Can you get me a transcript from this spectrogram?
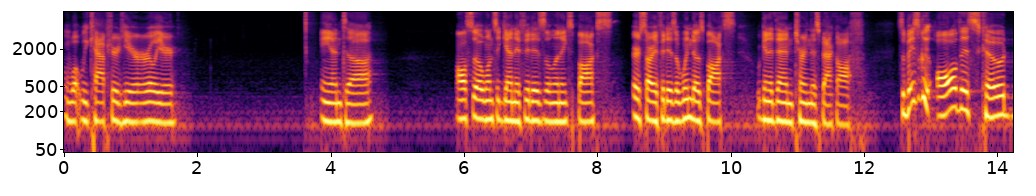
what we captured here earlier. And uh, also, once again, if it is a Linux box, or sorry, if it is a Windows box, we're going to then turn this back off. So basically, all this code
